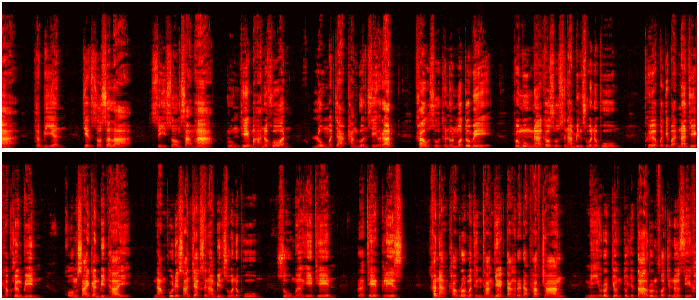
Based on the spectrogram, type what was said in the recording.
525 ทะเบียน 7 สสลา 4235 กรุงเทพมหานคร ลงมาจากทางด่วนสีรัฐ เข้าสู่ถนนมอเตอร์เวย์ เพื่อมุ่งหน้าเข้าสู่สนามบินสุวรรณภูมิ เพื่อปฏิบัติหน้าที่ขับเครื่องบิน ของสายการบินไทยนำผู้โดยสารจากสนามบินสุวรรณภูมิ สู่เมืองเอเธน ประเทศกรีซขณะขับรถมาถึงทางแยกต่างระดับทับช้าง มีรถยนต์โตโยต้ารุ่นฟอร์จูเนอร์สีข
